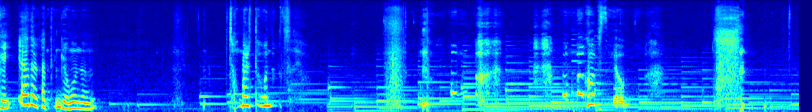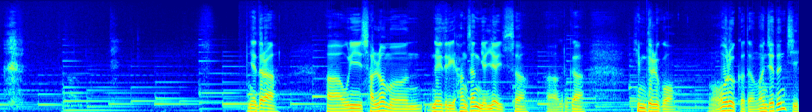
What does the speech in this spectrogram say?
그 애들 같은 경우는 정말 돈 없어요. 엄마가 없어요. 얘들아, 아, 우리 살롬은 너희들이 항상 열려 있어. 어, 그러니까 힘들고 어, 어렵거든. 언제든지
